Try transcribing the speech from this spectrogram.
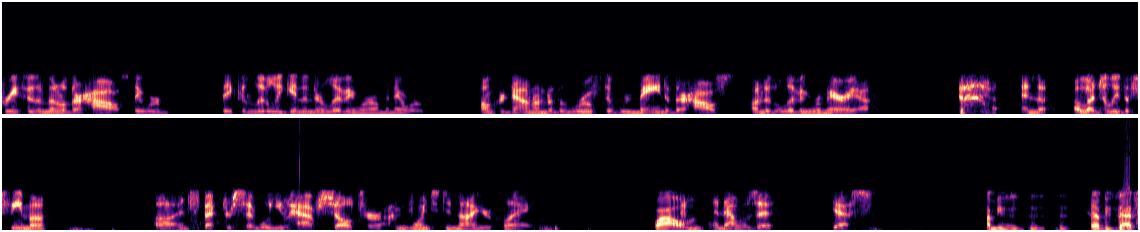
tree through the middle of their house. They were they could literally get in their living room and they were hunkered down under the roof that remained of their house under the living room area. and the, allegedly the FEMA uh, inspector said, "Well, you have shelter. I'm going to deny your claim." Wow. And, and that was it. Yes. I mean, I mean, that's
